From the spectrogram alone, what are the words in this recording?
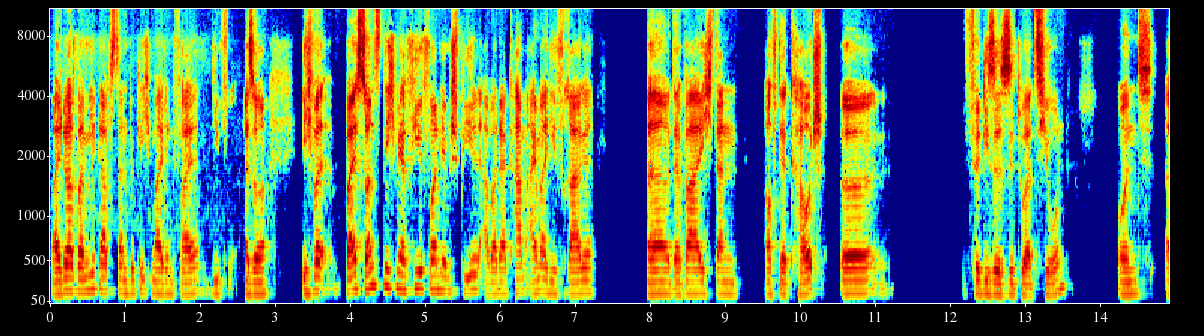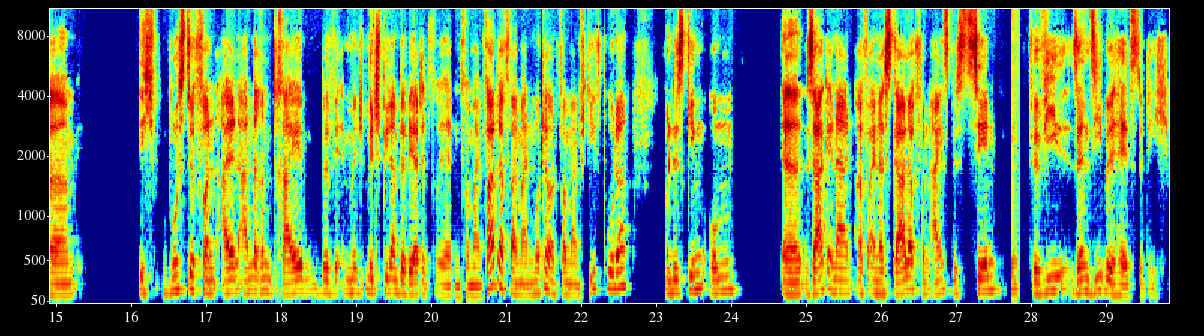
Weil da, bei mir gab es dann wirklich mal den Fall, die, also ich weiß sonst nicht mehr viel von dem Spiel, aber da kam einmal die Frage, äh, da war ich dann auf der Couch äh, für diese Situation und ähm, ich musste von allen anderen drei Be mit Mitspielern bewertet werden. Von meinem Vater, von meiner Mutter und von meinem Stiefbruder. Und es ging um, äh, sag in ein, auf einer Skala von 1 bis 10, für wie sensibel hältst du dich?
